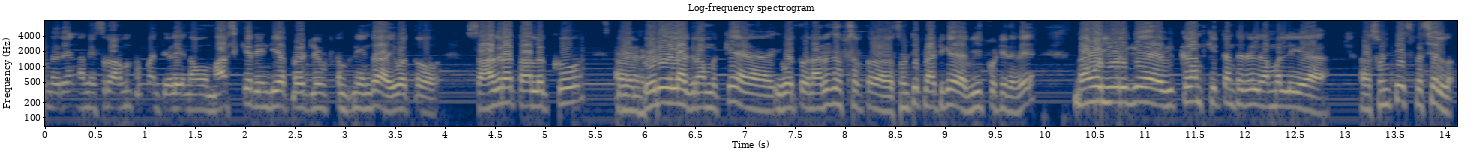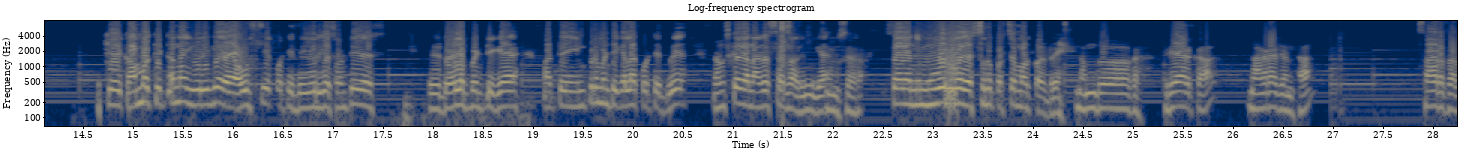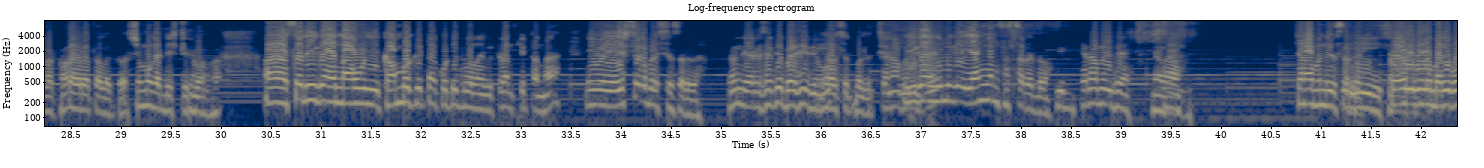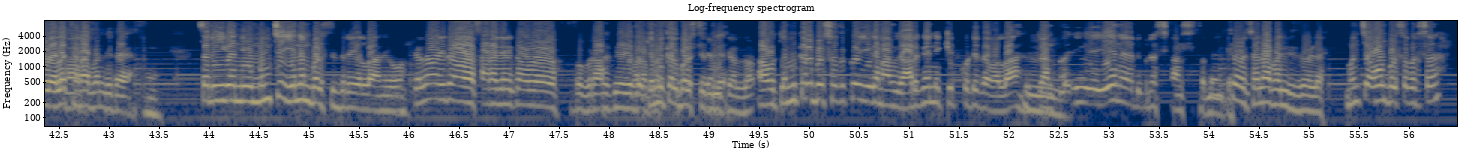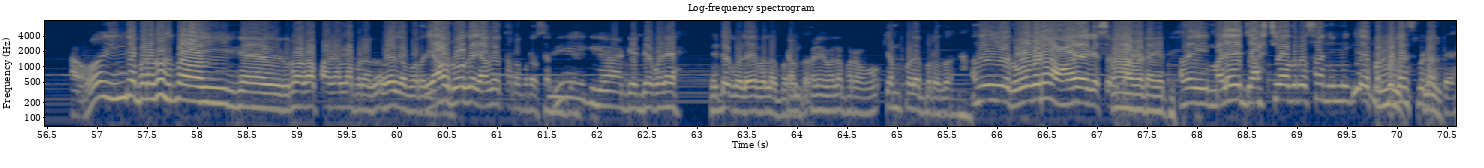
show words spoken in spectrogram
ಬಂದವ್ರೆ ನನ್ನ ಹೆಸರು ಹನುಮಂತಪ್ಪ ಅಂತ ಹೇಳಿ ನಾವು Mars Care India private limited ಕಂಪನಿಯಿಂದ ಇವತ್ತು ಸಾಗರ ತಾಲೂಕು ಗೌರಿಯಲ ಗ್ರಾಮಕ್ಕೆ ಇವತ್ತು ನಾಗರಾಜ ಸರ್ ಶುಂಠಿ ಪ್ಲಾಟ್ಗೆ ವಿಸಿಟ್ ಕೊಟ್ಟಿದ್ದೇವೆ. ನಾವು ಇವರಿಗೆ ವಿಕ್ರಾಂತ್ ಕಿಟ್ ಅಂತ ಹೇಳಿ ನಮ್ಮಲ್ಲಿ ಶುಂಠಿ ಸ್ಪೆಷಲ್ ಕಾಂಬೋ ಕಿಟ್ ಅನ್ನ ಇವರಿಗೆ ಔಷಧಿ ಕೊಟ್ಟಿದ್ವಿ. ಇವರಿಗೆ ಶುಂಠಿ ಡೆವಲಪ್ಮೆಂಟಿಗೆ ಮತ್ತೆ ಇಂಪ್ರೂವ್ಮೆಂಟಿಗೆಲ್ಲ ಕೊಟ್ಟಿದ್ವಿ. ನಮಸ್ಕಾರ ನಾಗರಾಜ್ ಸರ್ ನಿಮ್ಗೆ. ನಮಸ್ಕಾರ. ಸರ್ ನಿಮ್ಮ ಊರು ಹೆಸರು ಪರಿಚಯ ಮಾಡ್ಕೊಳ್ರಿ. ನಮ್ದು ಹಿರಿಯರ್ಕ ನಾಗರಾಜ್ ಅಂತ. ಸಾರ ತಾಲೂಕು? ಸಾಗರ ತಾಲೂಕು ಶಿವಮೊಗ್ಗ ಡಿಸ್ಟಿಕ್. ಸರ್ ಈಗ ನಾವು ಈ ಕಾಂಬೋ ಕಿಟ್ ಕೊಟ್ಟಿದ್ವಲ್ಲ ವಿಕ್ರಾಂತ್ ಕಿಟ್ ಅನ್ನ ನೀವು ಎಷ್ಟು ಸಲ ಬಳಸಿ ಸರ್ ಇದು? ಒಂದ್ ಎರಡು ಸತಿ ಬೆಳೆಸಿದೀವಿ. ಎರಡ್ ಸತಿ ಬಳಸಿ ಚೆನ್ನಾಗ್ ಈಗ ನಿಮಗೆ ಹೆಂಗ್ ಅನ್ಸುತ್ತೆ ಸರ್ ಇದು? ಚೆನ್ನಾಗಿ ಬಂದಿದೆ ಚೆನ್ನಾಗಿ ಬಂದಿದೆ ಸರ್ ಕೋಲ್ಗಳು ಮರಿಗಳು ಎಲ್ಲ. ಚೆನ್ನಾಗ್ ಬಂದಿದೆ. ಸರ್ ಈಗ ನೀವು ಮುಂಚೆ ಏನೇನ್ ಬಳಸ್ತಿದ್ರಿ ಎಲ್ಲ ನೀವು? ಎಲ್ಲ ಇದು ಸಾರ್ವಜನಿಕ ಗೊಬ್ಬರ ಕೆಮಿಕಲ್ ಬಳಸ್ತಿದ್ರಿ. ಅವು ಕೆಮಿಕಲ್ ಬಳಸೋದಕ್ಕೂ ಈಗ ನಾವ್ ಆರ್ಗ್ಯಾನಿಕ್ ಕಿಟ್ ಕೊಟ್ಟಿದ್ದಾವಲ್ಲ ಈಗ ಏನ್ ಡಿಫ್ರೆನ್ಸ್ ಕಾಣಿಸುತ್ತೆ ಚೆನ್ನಾಗಿ ಚೆನ್ನಾಗ್ ಬಂದಿದೆ ಒಳ್ಳೆ. ಮುಂಚೆ ಅವನ್ ಬಳಸಬೇಕು ಸರ್? ಅವು ಹಿಂಗೆ ಬರೋದು ಸ್ವಲ್ಪ ಈಗ ರೋಗ ಪಾಗಲ್ಲ ಬರೋದು. ರೋಗ ಬರೋದು. ಯಾವ ರೋಗ ಯಾವ್ಯಾವ ತರ ಬರೋದು ಸರ್ ನಿಮ್ಗೆ? ಈಗ ಗೆಡ್ಡೆಗೊಳೆ ಗೆಡ್ಡೆಗೊಳೆ ಅವೆಲ್ಲ ಬರೋದು. ಕೆಂಪಳೆ ಇವೆಲ್ಲ ಬರೋವು. ಕೆಂಪು ಕೊಳೆ ಬರೋದು. ಅಂದ್ರೆ ಈ ರೋಗನೇ ಅವಾಗೆ ಸರ್. ಅಂದ್ರೆ ಈ ಮಳೆ ಜಾಸ್ತಿ ಆದ್ರೂ ಸಹ ನಿಮಗೆ ಪರ್ಫೆಕ್ಟ್ ಬಿಡುತ್ತೆ ಅನ್ಸ್ಬಿಡತ್ತೆ.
